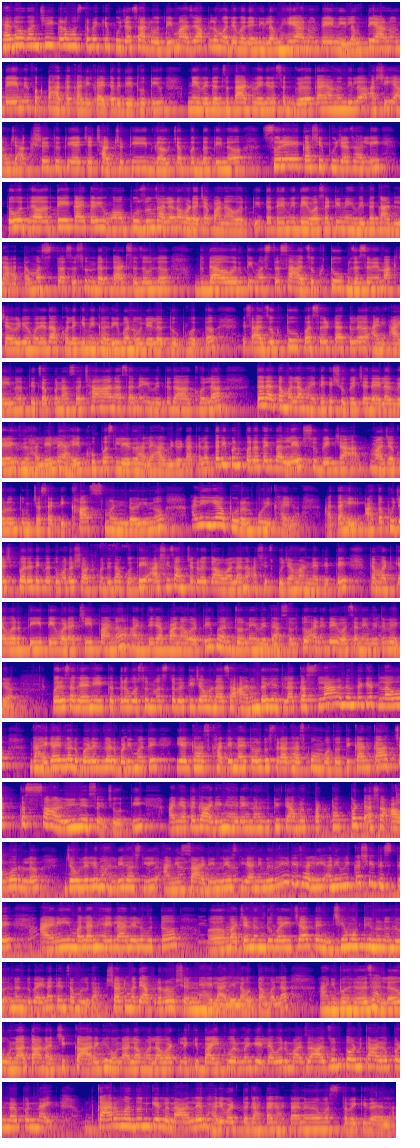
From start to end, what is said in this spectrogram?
ह्या दोघांची इकडं मस्तपैकी पूजा चालू होती. माझं आपलं मध्ये मध्ये नीलम हे आणून दे नीलम ते आणून दे. मी फक्त हाताखाली काहीतरी देत होती. नैवेद्याचं ताट वगैरे सगळं काय आणून दिलं. अशी ही आमच्या अक्षय तृतीयेचे छाटछुटीत गावच्या पद्धतीनं सुरेख अशी पूजा झाली. तो ते काहीतरी पूजून झालं ना वडाच्या पानावरती. तर ते मी देवासाठी नैवेद्य काढला. आता मस्त असं सुंदर ताट सजवलं. दुधावरती मस्त साजूक तूप. जसं मी मागच्या व्हिडिओमध्ये दाखवलं की मी घरी बनवलेलं तूप होतं. ते साजूक तूप असं टाकलं आणि आई आईनं त्याचा पण असा छान असा नैवेद्य दाखवला. तर आता मला माहिती आहे की शुभेच्छा द्यायला वेळ झालेले आहे. खूपच लेट झाले हा व्हिडिओ टाकायला. तरी पण परत एकदा लेट शुभेच्छा माझ्याकडून तुमच्यासाठी खास मंडळीनं आणि या पुरणपोळी खायला. आता हे आता पूजा परत एकदा तुम्हाला शॉर्टमध्ये दाखवते. अशीच आमच्याकडं गावाला ना अशीच पूजा मांडण्यात येते. त्या मटक्यावरती ते वडाची पानं आणि त्याच्या पानावरती पण जो नैवेद्य असेल तो आणि देवाचा नैवेद्य वेगळा. परत सगळ्यांनी एकत्र बसून मस्तपैकी जेवणाचा आनंद घेतला. कसला आनंद घेतला व घाईघाई गडबड गडबडीमध्ये एक घास खाते नाही तर दुसरा घास कोंबत होती. कारण का? चक्क साडी नेसायची होती. आणि आता गाडी न्यायला येणार होती त्यामुळे पट्टापट असं आवरलं जेवलेली भांडी घासली आणि साडी नेसली आणि मी रेडी झाली आणि मी कशी दिसते? आणि मला न्यायला आलेलं होतं माझ्या नंदुबाईच्या त्यांची मोठी नंदू नंदुबाई ना त्यांचा मुलगा. शॉर्टमध्ये आपला रोशन न्यायला आलेला होता मला. आणि बरं झालं उन्हा तानाची कार घेऊन आला. मला वाटलं की बाईकवरनं गेल्यावर माझं अजून तोंड काळं पडणार पण नाही. कारमधून गेलं ना लय भारी वाटतं घाटा घाटानं मस्तपैकी जायला.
